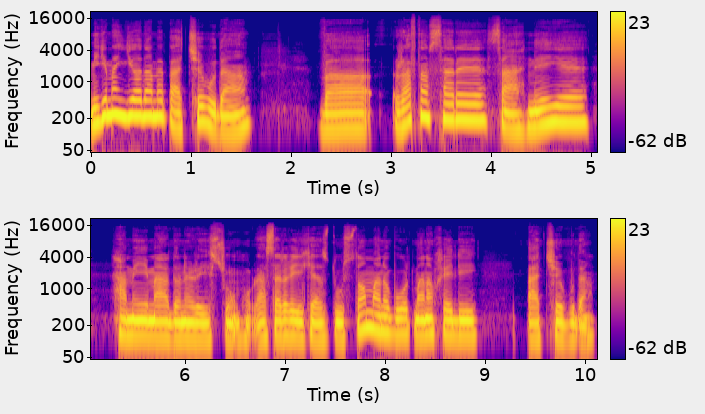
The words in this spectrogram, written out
میگه من یادم بچه بودم و رفتم سر صحنه همه مردان رئیس جمهور. از طریق یکی از دوستان منو برد. منم خیلی بچه بودم.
